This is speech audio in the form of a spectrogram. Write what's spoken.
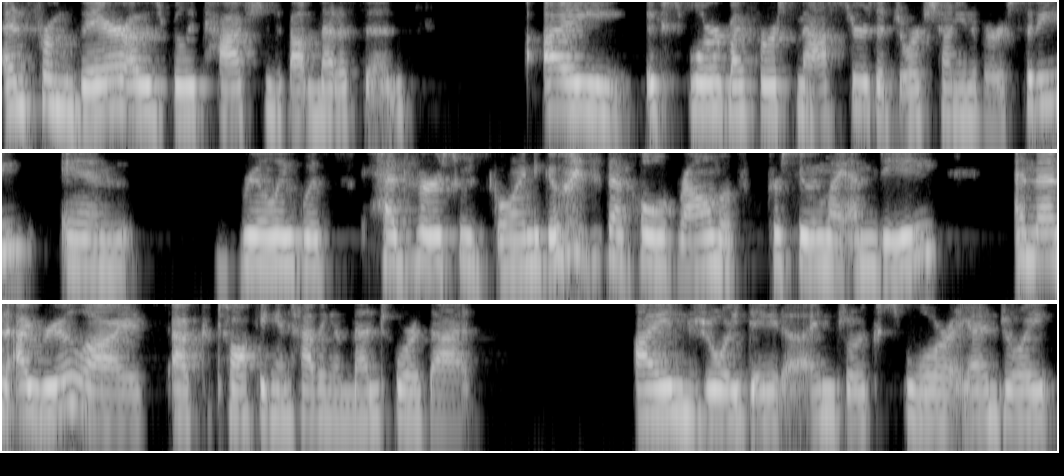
And from there, I was really passionate about medicine. I explored my first master's at Georgetown University and really was headfirst was going to go into that whole realm of pursuing my MD. And then I realized after talking and having a mentor that I enjoy data. I enjoy exploring. I enjoy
